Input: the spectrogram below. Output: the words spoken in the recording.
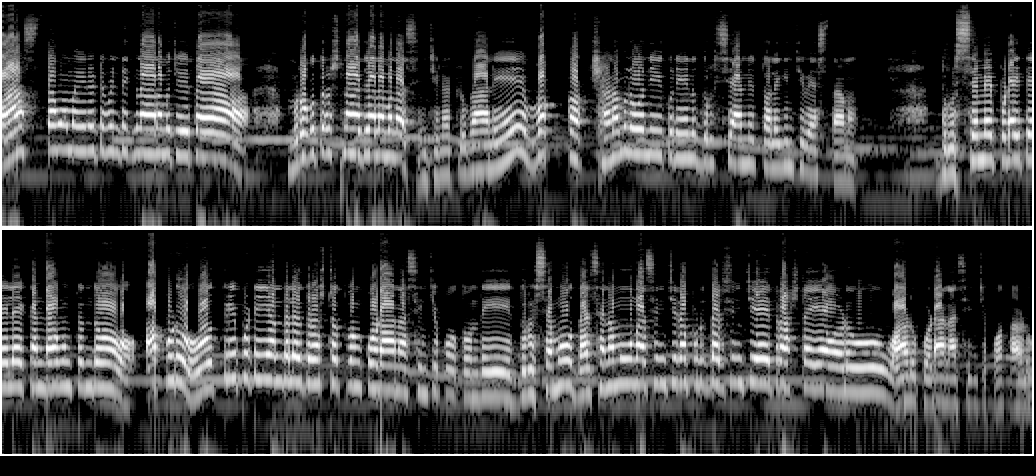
వాస్తవమైనటువంటి జ్ఞానము చేత మృగతృష్ణా జలము నశించినట్లుగానే ఒక్క క్షణంలో నీకు నేను దృశ్యాన్ని తొలగించి వేస్తాను. దృశ్యం ఎప్పుడైతే లేకుండా ఉంటుందో అప్పుడు త్రిపుటి అందల ద్రష్టత్వం కూడా నశించిపోతుంది. దృశ్యము దర్శనము నశించినప్పుడు దర్శించే ద్రష్ట అయ్యేవాడు వాడు కూడా నశించిపోతాడు.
